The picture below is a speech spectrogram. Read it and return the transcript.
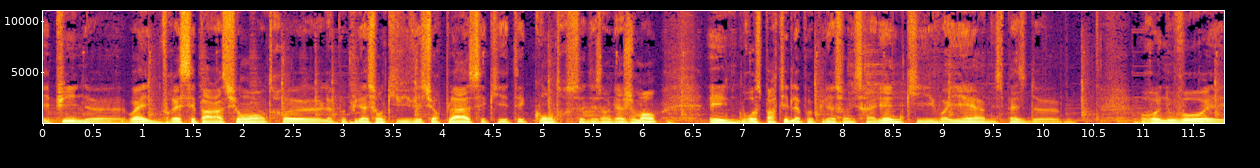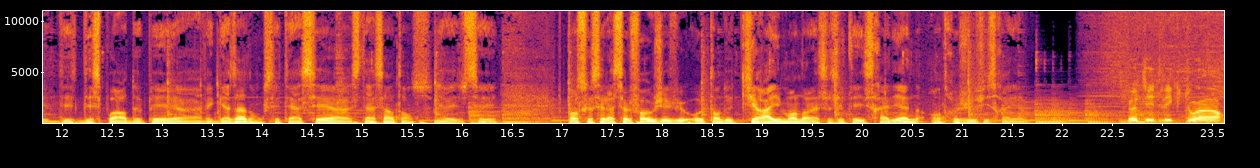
et puis une, euh, ouais, une vraie séparation entre euh, la population qui vivait sur place et qui était contre ce désengagement et une grosse partie de la population israélienne qui voyait un espèce de renouveau et d'es- d'espoir de paix euh, avec Gaza. Donc c'était assez, c'était assez intense. Je pense que c'est la seule fois où j'ai vu autant de tiraillements dans la société israélienne entre juifs israéliens. Petite victoire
